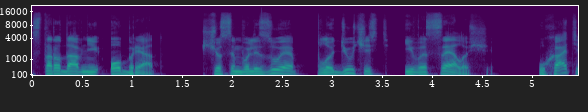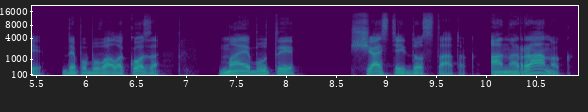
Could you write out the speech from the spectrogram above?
стародавній обряд, що символізує плодючість і веселощі. У хаті, де побувала коза, має бути щастя й достаток, а на ранок,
